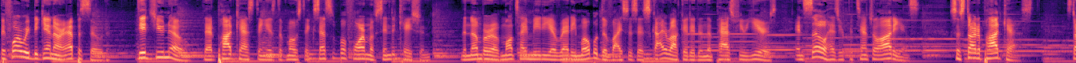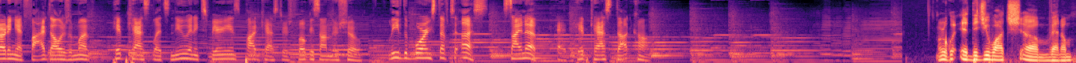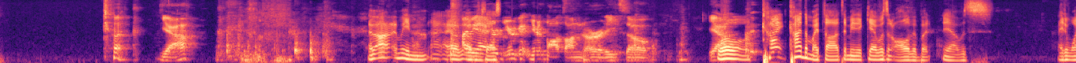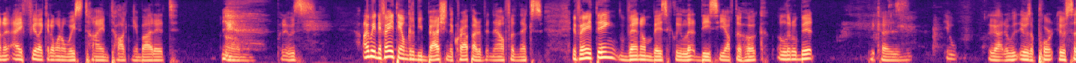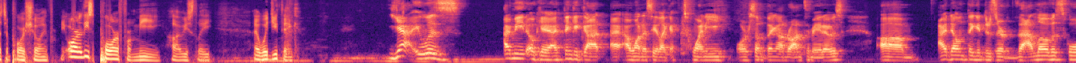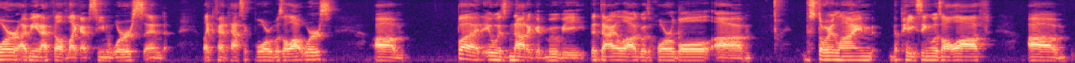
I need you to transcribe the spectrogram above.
Before we begin our episode, did you know that podcasting is the most accessible form of syndication? The number of multimedia ready mobile devices has skyrocketed in the past few years, and so has your potential audience. So start a podcast. Starting at $5 a month, Hipcast lets new and experienced podcasters focus on their show. Leave the boring stuff to us. Sign up at hipcast.com. Uh, Did you watch um, Venom? yeah. I, I mean, I, I, I, mean, I heard your your thoughts on it already, so yeah. Well, kind kind of my thoughts. I mean, like, yeah, it wasn't all of it, but yeah, it was. I don't want to. I feel like I don't want to waste time talking about it. Um, but it was. I mean, if anything, I'm going to be bashing the crap out of it now for the next. If anything, Venom basically let DC off the hook a little bit because it. God, it was it was a poor. It was such a poor showing for me, or at least poor for me. Obviously, uh, what do you think? yeah, it was. I mean, okay, I think it got. I, I want to say like a twenty or something on Rotten Tomatoes. Um, I don't think it deserved that low of a score. I mean, I felt like I've seen worse, and like Fantastic Four was a lot worse. Um, but it was not a good movie. The dialogue was horrible. Um, the storyline, the pacing was all off. Um,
